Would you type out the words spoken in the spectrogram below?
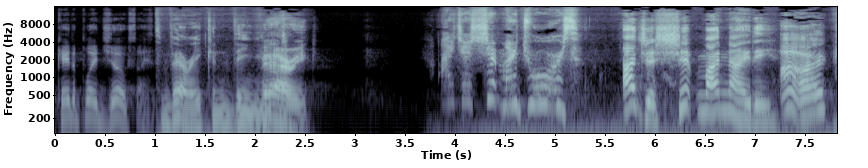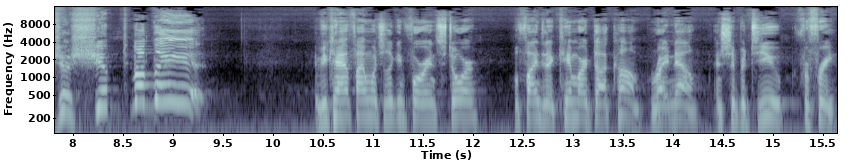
Okay to play jokes. It's very convenient. Very. I just shipped my drawers. I just shipped my nightie. I just shipped my bed. If you can't find what you're looking for in store, we'll find it at kmart.com right now and ship it to you for free.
